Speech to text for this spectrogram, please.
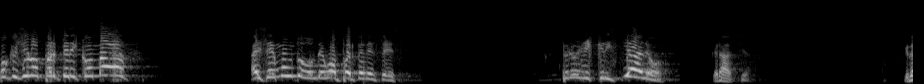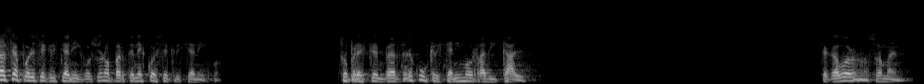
Porque yo no pertenezco más a ese mundo donde vos perteneces. Pero eres cristiano. Gracias. Gracias por ese cristianismo. Yo no pertenezco a ese cristianismo. Yo pertenezco a un cristianismo radical. ¿Se no se aman?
